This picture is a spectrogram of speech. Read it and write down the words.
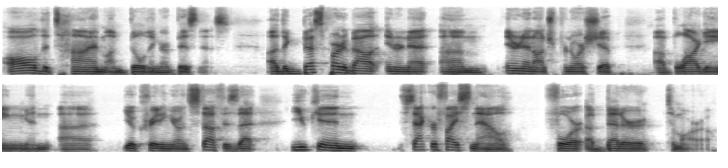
all the time on building our business. Uh, the best part about internet, um, internet entrepreneurship, uh, blogging, and uh, you know, creating your own stuff is that you can sacrifice now for a better tomorrow.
